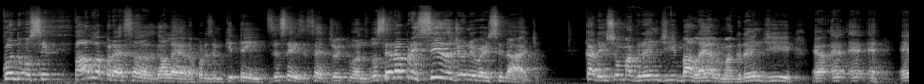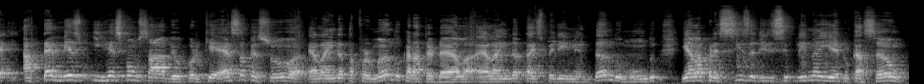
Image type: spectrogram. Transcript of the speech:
Quando você fala para essa galera, por exemplo, que tem 16, 17, 18 anos, você não precisa de universidade. Cara, isso é uma grande balela, uma grande. É, é- é- é até mesmo irresponsável, porque essa pessoa, ela ainda está formando o caráter dela, ela ainda está experimentando o mundo e ela precisa de disciplina e educação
